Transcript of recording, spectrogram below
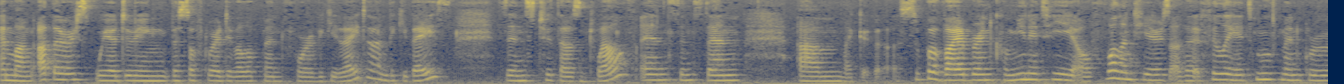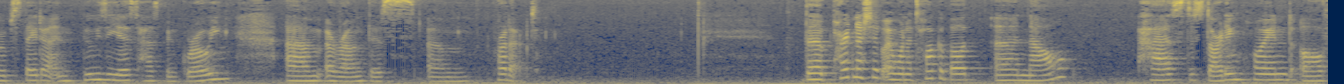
among others, we are doing the software development for Wikidata and Wikibase since 2012 and since then um, like a, a, super vibrant community of volunteers, other affiliates, movement groups, data enthusiasts has been growing um, around this um, product. The partnership I want to talk about uh, now has the starting point of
